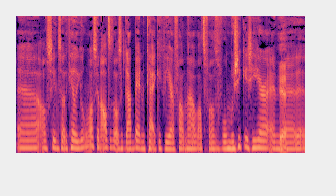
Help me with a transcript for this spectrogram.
Uh, al sinds dat ik heel jong was. En altijd als ik daar ben, kijk ik weer van... nou, wat voor, voor muziek is hier en yeah. uh,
